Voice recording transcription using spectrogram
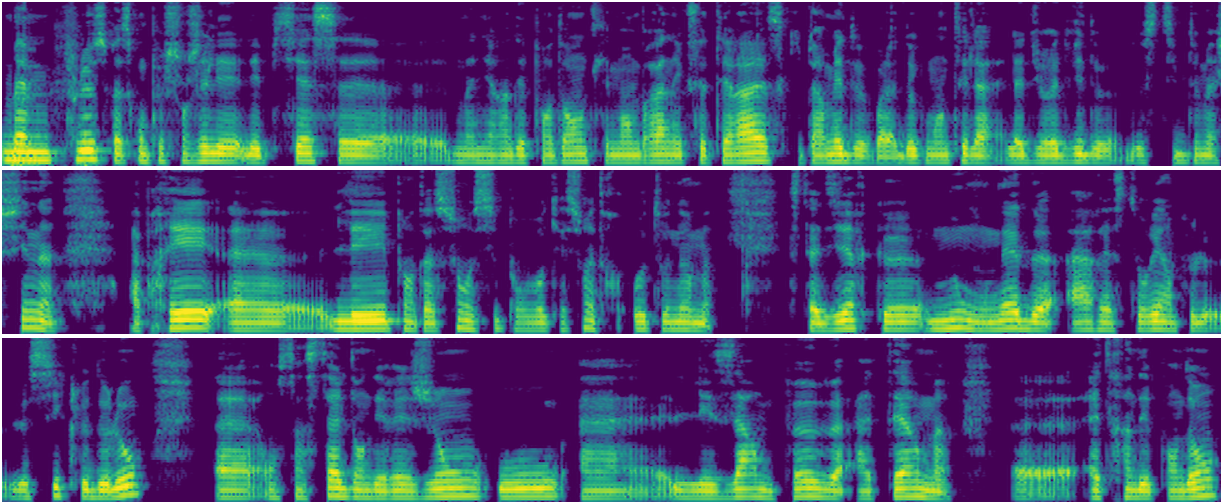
Même plus parce qu'on peut changer les, pièces euh, de manière indépendante, les membranes, etc. Ce qui permet voilà d'augmenter la, durée de vie de, ce type de machine. Après, euh, les plantations aussi pour vocation être autonomes, c'est-à-dire que nous on aide à restaurer un peu le cycle de l'eau. Euh, on s'installe dans des régions où euh, les arbres peuvent à terme euh, être indépendants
